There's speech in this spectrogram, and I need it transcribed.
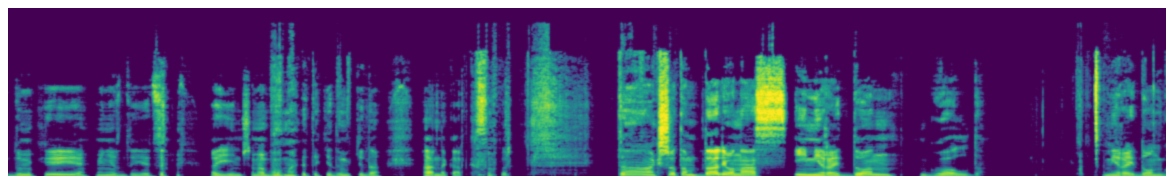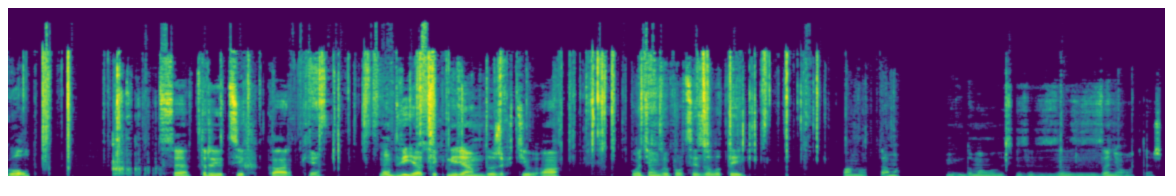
Думки, мені здається, а іншим. Або в мене такі думки, да? Гарна картка, супер. Так, що там далі у нас? І Мірайдон Голд. Мірайдон Голд. Це три цих картки. Ну, дві я цих мірям дуже хотів, а потім випав цей золотий пан тема. І домовилися за, за, за нього теж.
